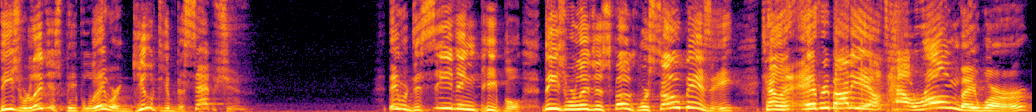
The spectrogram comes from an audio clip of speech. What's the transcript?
these religious people, they were guilty of deception. They were deceiving people. These religious folk were so busy telling everybody else how wrong they were,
